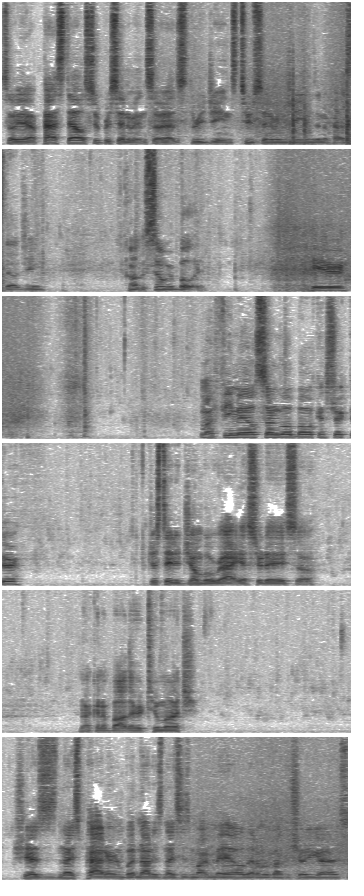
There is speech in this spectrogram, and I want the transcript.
So yeah, pastel super cinnamon. So it has three genes, two cinnamon genes and a pastel gene. It's called the silver bullet. Here, my female sunglow boa constrictor. Just ate a jumbo rat yesterday, so I'm not gonna bother her too much. She has nice pattern, but not as nice as my male that I'm about to show you guys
